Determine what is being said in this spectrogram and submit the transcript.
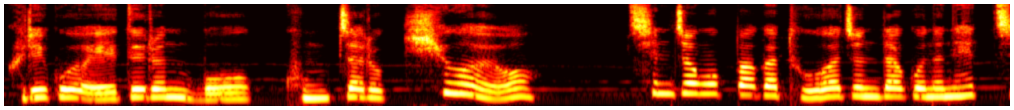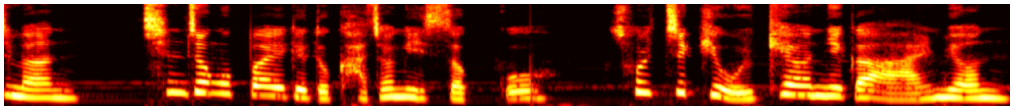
그리고 애들은 뭐 공짜로 키워요. 친정 오빠가 도와준다고는 했지만 친정 오빠에게도 가정이 있었고 솔직히 올케 언니가 알면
